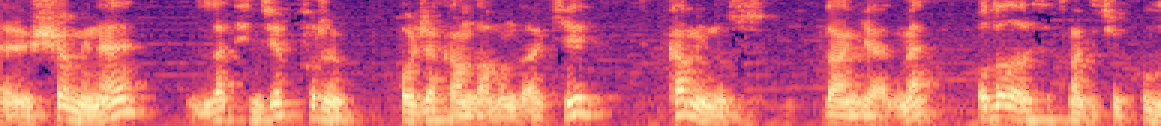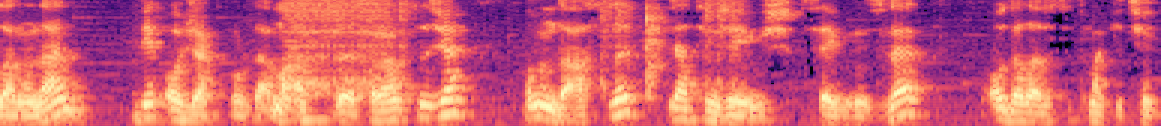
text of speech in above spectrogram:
E, şömine Latince fırın, ocak anlamındaki caminus'dan gelme. Odaları ısıtmak için kullanılan bir ocak burada ama aslı Fransızca, onun da aslı Latinceymiş sevgiliciler. Odaları ısıtmak için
